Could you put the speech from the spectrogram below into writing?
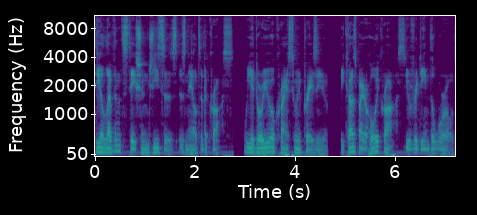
The eleventh station, Jesus, is nailed to the cross. We adore you, O Christ, and we praise you, because by your holy cross you have redeemed the world.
